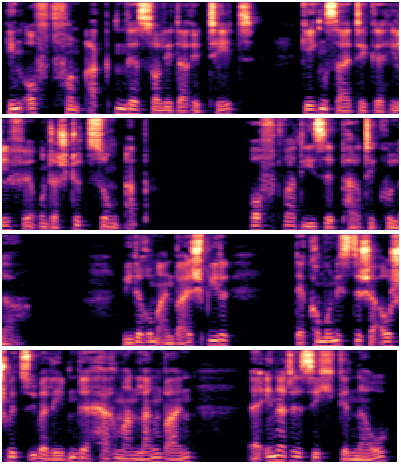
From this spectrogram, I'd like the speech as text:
hing oft von Akten der Solidarität, gegenseitiger Hilfe, Unterstützung ab. Oft war diese partikular. Wiederum ein Beispiel, der kommunistische Auschwitz-Überlebende Hermann Langbein erinnerte sich genau,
